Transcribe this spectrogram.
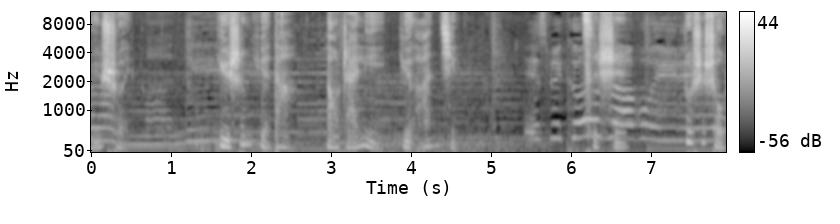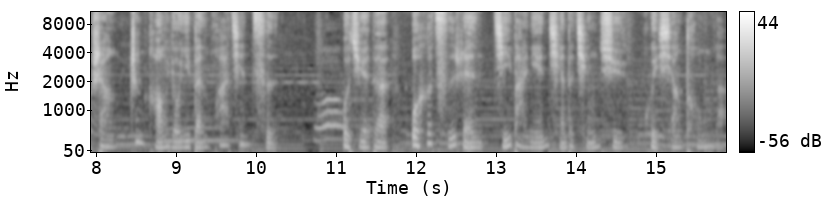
雨水，雨声越大，老宅里越安静。此时，若是手上正好有一本《花间词》，我觉得我和词人几百年前的情绪会相通了。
